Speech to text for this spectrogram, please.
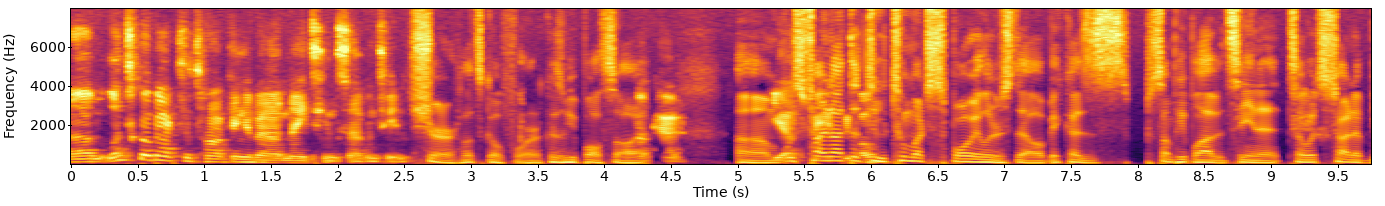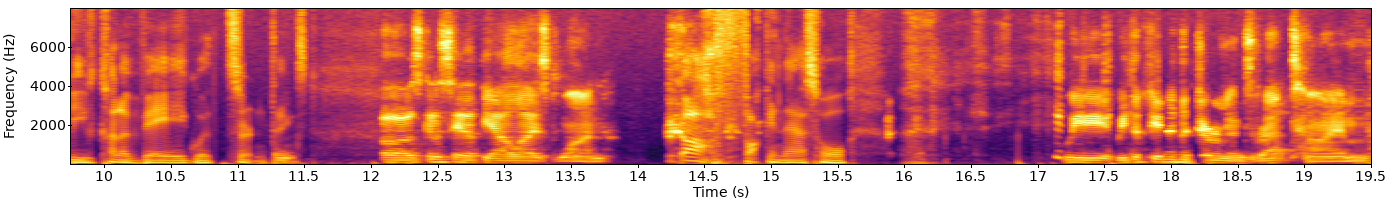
Um, let's go back to talking about 1917. Sure, let's go for it because we both saw it. Okay. Um, Yes, let's try not to do too much spoilers though, because some people haven't seen it. So let's try to be kind of vague with certain things. Oh, I was going to say that the Allies won. Oh, fucking asshole! We we defeated the Germans that time.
